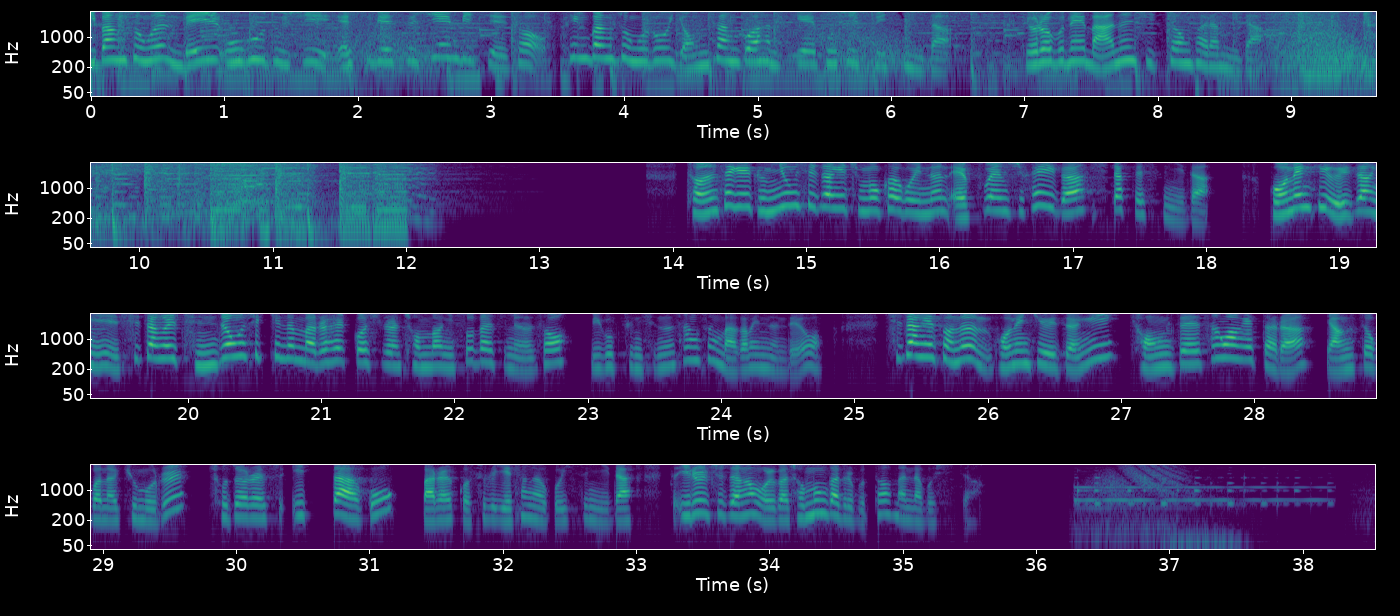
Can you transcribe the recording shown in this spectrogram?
이 방송은 매일 오후 2시 SBS CNBC에서 생방송으로 영상과 함께 보실 수 있습니다. 여러분의 많은 시청 바랍니다. 전 세계 금융시장이 주목하고 있는 FOMC 회의가 시작됐습니다. 버냉키 의장이 시장을 진정시키는 말을 할 것이라는 전망이 쏟아지면서 미국 증시는 상승 마감했는데요. 시장에서는 버냉키 의장이 경제 상황에 따라 양적 완화 규모를 조절할 수 있다고 말할 것으로 예상하고 있습니다. 이를 주장한 월가 전문가들부터 만나보시죠.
